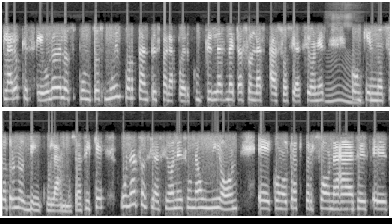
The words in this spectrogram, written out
Claro que sí, uno de los puntos muy importantes para poder cumplir las metas son las asociaciones mm. con quien nosotros nos vinculamos. Así que una asociación es una unión eh, con otras personas, es, es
